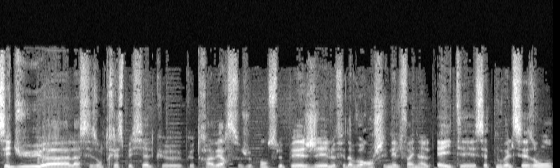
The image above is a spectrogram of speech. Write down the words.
c'est dû à la saison très spéciale que, traverse, je pense, le PSG, le fait d'avoir enchaîné le Final 8 et cette nouvelle saison,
